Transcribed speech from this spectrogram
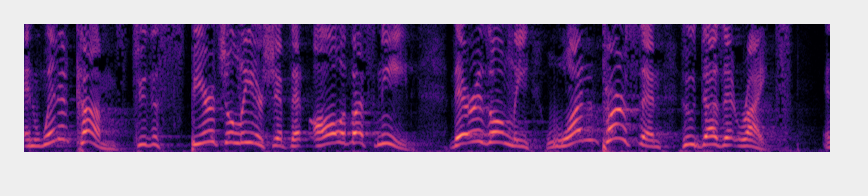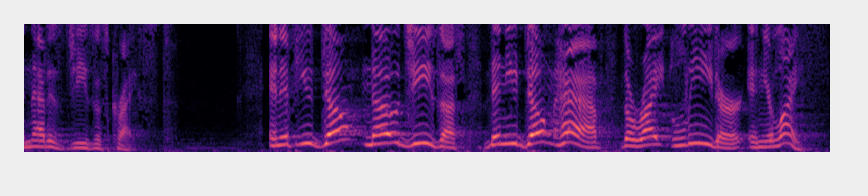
And when it comes to the spiritual leadership that all of us need, there is only one person who does it right, and that is Jesus Christ. And if you don't know Jesus, then you don't have the right leader in your life.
